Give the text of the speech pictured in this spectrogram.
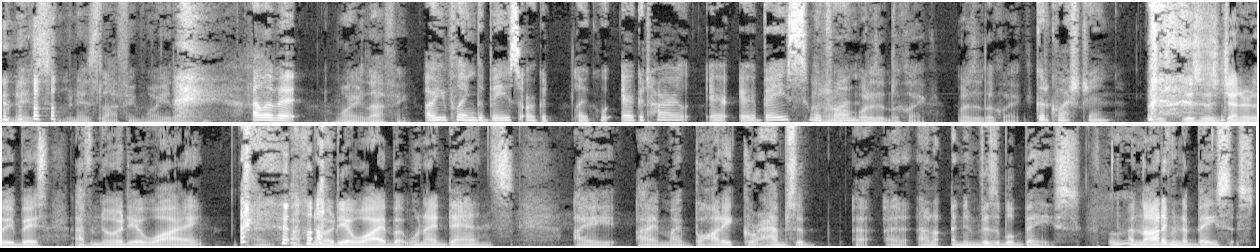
Renee's, Renee's laughing. Why are you laughing? I love it. Why are you laughing? Are you playing the bass or gu- like air guitar, air, air bass? I Which don't know. one? What does it look like? What does it look like? Good question. This, this is generally bass. I have no idea why. I, I have no idea why, but when I dance, I, I my body grabs a, a, a an invisible bass. I'm not even a bassist,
